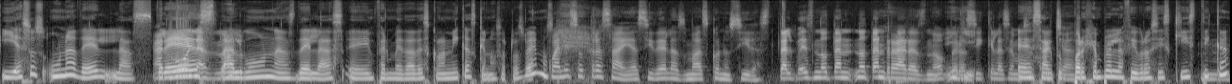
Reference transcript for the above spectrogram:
Y eso es una de las tres, algunas de las eh, enfermedades crónicas que nosotros vemos. ¿Cuáles otras hay, así de las más conocidas? Tal vez no tan, no tan raras, ¿no? Pero sí que las hemos Exacto. Por ejemplo, la fibrosis quística.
